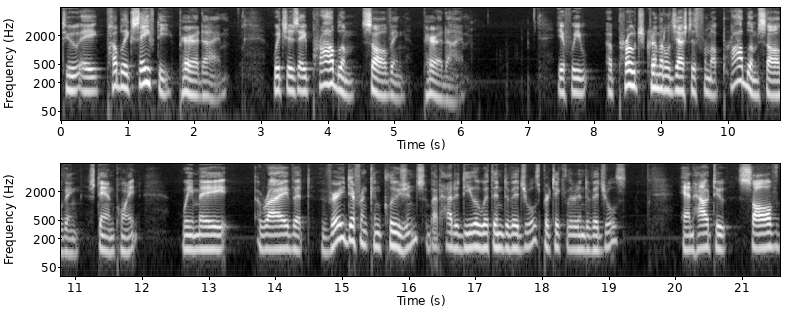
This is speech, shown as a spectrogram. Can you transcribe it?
to a public safety paradigm, which is a problem solving paradigm. If we approach criminal justice from a problem solving standpoint, we may arrive at very different conclusions about how to deal with individuals, particular individuals, and how to solve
